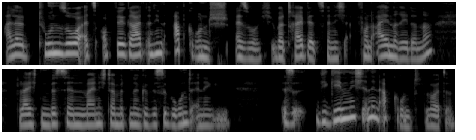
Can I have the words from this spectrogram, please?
Alle tun so, als ob wir gerade in den Abgrund, also ich übertreibe jetzt, wenn ich von allen rede, ne? Vielleicht ein bisschen meine ich damit eine gewisse Grundenergie. Es, wir gehen nicht in den Abgrund, Leute.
